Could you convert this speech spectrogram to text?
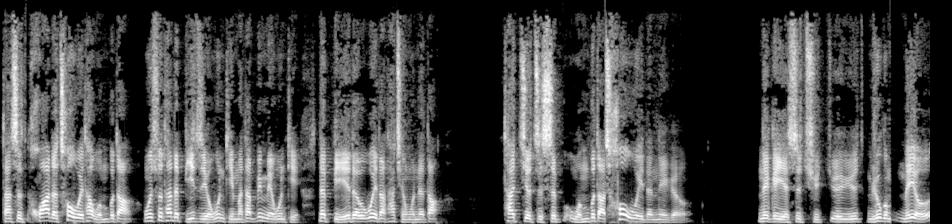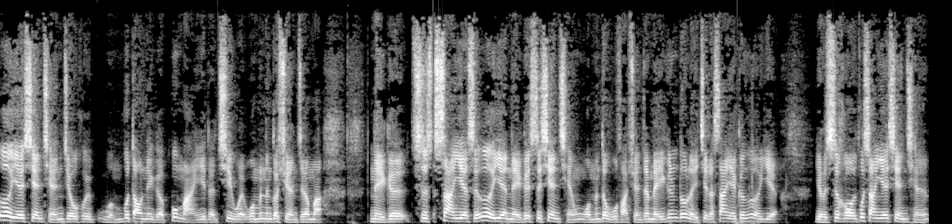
但是花的臭味他闻不到。我说他的鼻子有问题吗？他并没有问题，那别的味道他全闻得到，他就只是闻不到臭味的那个。那个也是取决于，如果没有恶业现前，就会闻不到那个不满意的气味。我们能够选择吗？哪个是善业是恶业？哪个是现前？我们都无法选择。每一个人都累积了善业跟恶业，有时候不善业现前，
